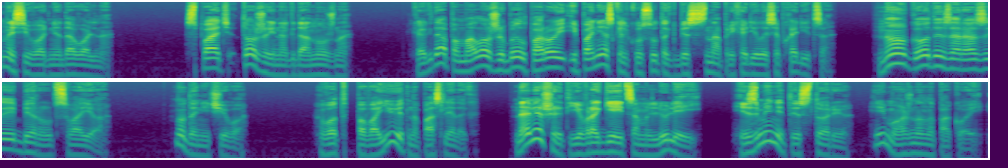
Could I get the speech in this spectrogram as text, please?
на сегодня довольно. Спать тоже иногда нужно. Когда помоложе был, порой и по нескольку суток без сна приходилось обходиться. Но годы заразы берут свое. Ну да ничего. Вот повоюет напоследок, навешает еврогейцам люлей, Изменит историю, и можно на покой.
